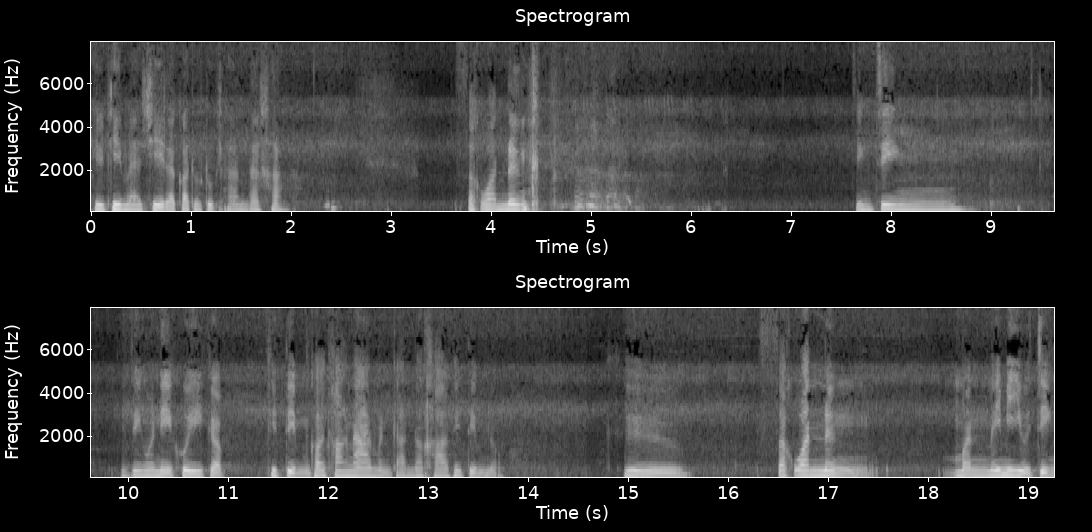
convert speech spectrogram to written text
พี่พี่แม่ชีแล้วก็ทุกๆทท่านนะคะ สักวันหนึ่ง จริง ๆ จริง ๆ วันนี้คุยกับพี่ติ๋มค่อนข้างนานเหมือนกันนะคะ พี่ติ๋มเนาะคือสักวันหนึ่ง มันไม่มีอยู่จริง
